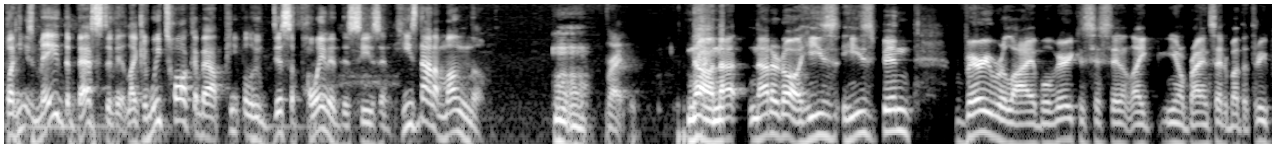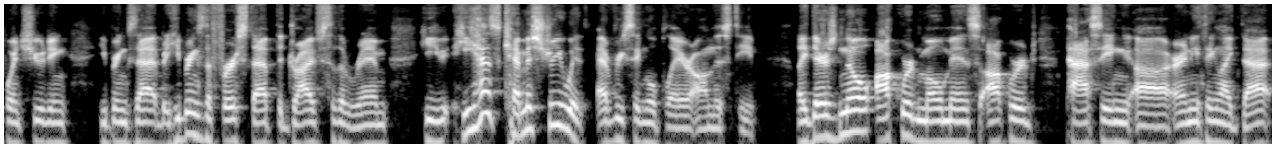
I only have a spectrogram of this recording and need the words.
But he's made the best of it. Like if we talk about people who've disappointed this season, he's not among them. Mm-mm. Right. No, not not at all. He's he's been very reliable, very consistent. Like you know, Brian said about the three point shooting, he brings that, but he brings the first step, the drives to the rim. He he has chemistry with every single player on this team. Like there's no awkward moments, awkward passing, uh, or anything like that.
